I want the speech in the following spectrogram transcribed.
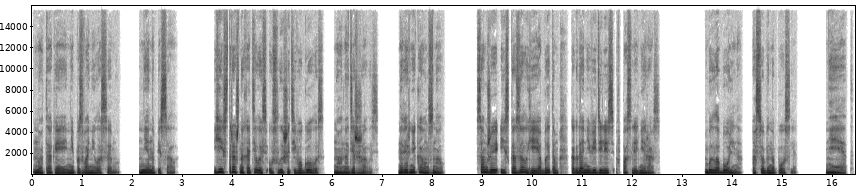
но так и не позвонила Сэму. не написала. Ей страшно хотелось услышать его голос, но она держалась. Наверняка он знал. Сам же и сказал ей об этом, когда они виделись в последний раз. Было больно, особенно после. Нет,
